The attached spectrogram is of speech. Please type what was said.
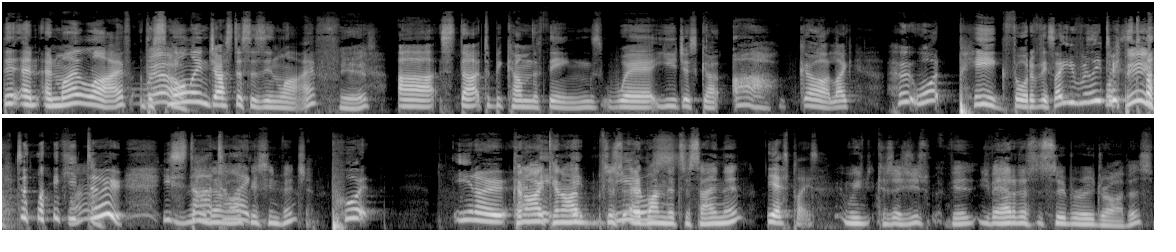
The, and and my life, the Wow. small injustices in life, yes. uh, start to become the things where you just go, oh god, like who, what pig thought of this? Like you really do What pig? start to like you Wow. do. You start really to like, like this invention. put, you know. Can I it- can I just add one that's the same then? yes, please. We because as you you've added us as Subaru drivers.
